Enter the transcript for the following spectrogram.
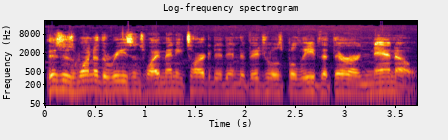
This is one of the reasons why many targeted individuals believe that there are nano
